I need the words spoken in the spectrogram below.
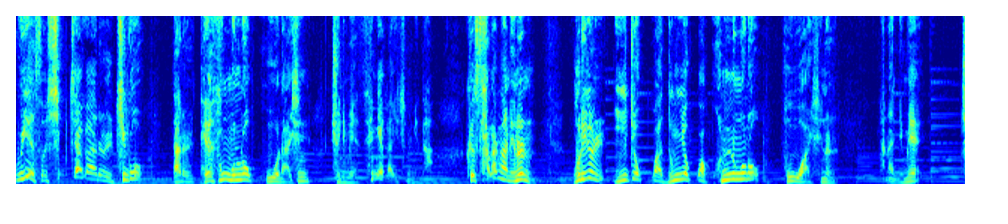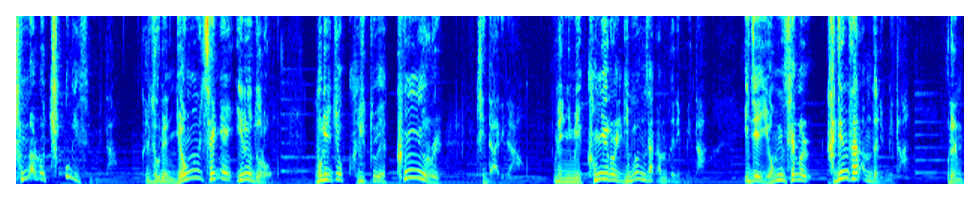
위해서 십자가를 지고 나를 대속물로 구원하신 주님의 생애가 있습니다. 그 사랑 안에는 우리를 이적과 능력과 권능으로 보호하시는 하나님의 정말로 축복이 있습니다. 그래서 우리는 영생에 이르도록 우리 주 그리스도의 긍휼을 기다리라. 우리는 이미 긍휼을 입은 사람들입니다. 이제 영생을 가진 사람들입니다. 우리는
